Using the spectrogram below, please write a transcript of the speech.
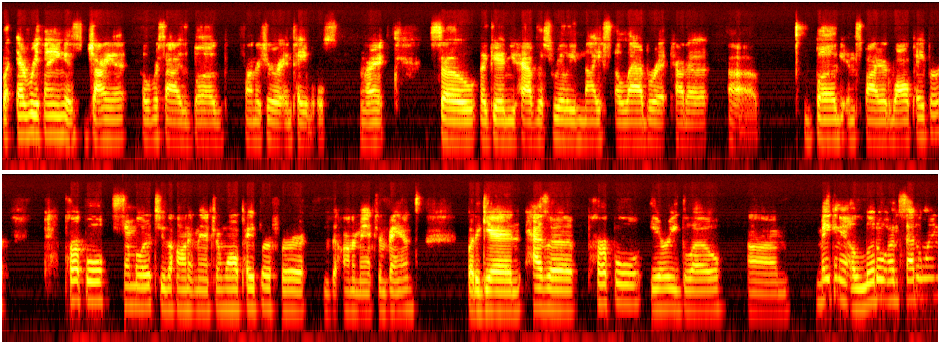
but everything is giant, oversized bug furniture and tables, right? So again, you have this really nice, elaborate kind of uh, bug-inspired wallpaper. Purple, similar to the Haunted Mansion wallpaper for the Haunted Mansion vans, but again has a purple, eerie glow, um, making it a little unsettling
